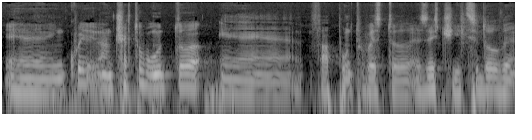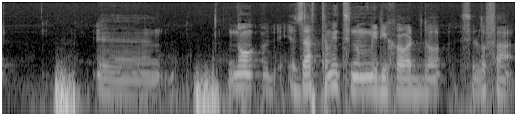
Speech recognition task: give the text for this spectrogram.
Eh, a un certo punto eh, fa appunto questo esercizio dove no, esattamente non mi ricordo se lo fa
